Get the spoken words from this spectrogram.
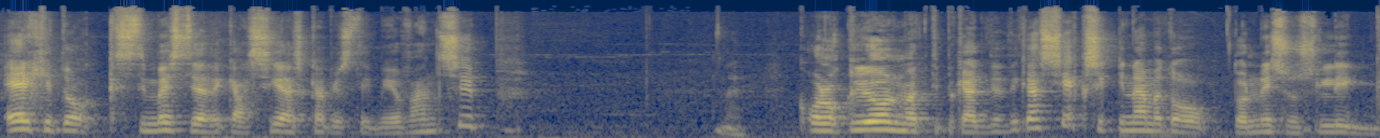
Έρχεται ο- στη μέση της διαδικασίας κάποια στιγμή ο Βαντσίπ. Ναι. Ολοκληρώνουμε τυπικά τη διαδικασία. Ξεκινάμε το, το Nations League.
